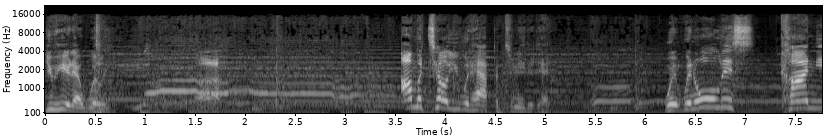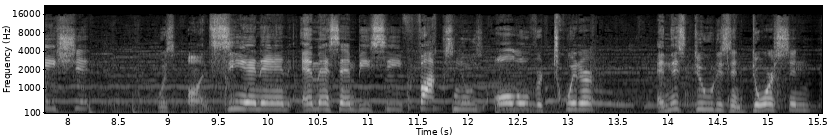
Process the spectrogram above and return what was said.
You hear that, Willie? I'm gonna tell you what happened to me today. When when all this Kanye shit was on CNN, MSNBC, Fox News, all over Twitter, and this dude is endorsing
